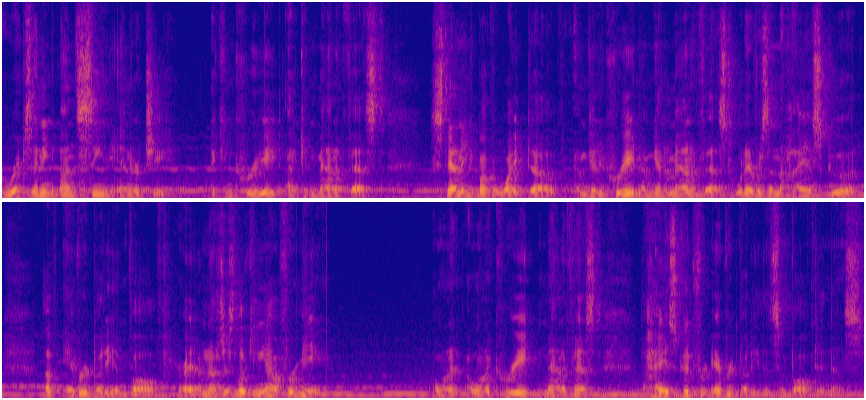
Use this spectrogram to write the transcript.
Representing unseen energy. I can create, I can manifest. Standing above a white dove. I'm going to create and I'm going to manifest whatever's in the highest good of everybody involved, right? I'm not just looking out for me. I want to I want to create and manifest the highest good for everybody that's involved in this.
